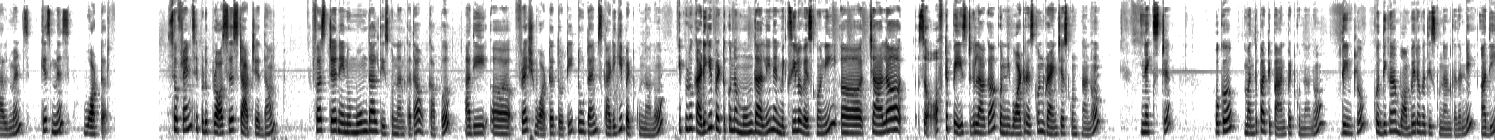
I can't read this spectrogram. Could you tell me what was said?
ఆల్మండ్స్ కిస్మిస్ వాటర్ సో ఫ్రెండ్స్ ఇప్పుడు ప్రాసెస్ స్టార్ట్ చేద్దాం. ఫస్ట్ నేను మూంగ్ దాల్ తీసుకున్నాను కదా ఒక కప్ అది ఫ్రెష్ వాటర్ తోటి టూ టైమ్స్ కడిగి పెట్టుకున్నాను. ఇప్పుడు కడిగి పెట్టుకున్న మూంగ్ దాల్ని నేను మిక్సీలో వేసుకొని చాలా సాఫ్ట్ పేస్ట్ లాగా కొన్ని వాటర్ వేసుకొని గ్రైండ్ చేసుకుంటున్నాను. నెక్స్ట్ ఒక మందపాటి పాన్ పెట్టుకున్నాను. దీంట్లో కొద్దిగా బాంబే రవ్వ తీసుకున్నాను కదండి అది.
